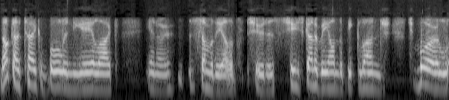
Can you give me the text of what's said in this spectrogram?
not going to take a ball in the air like you know some of the other shooters. She's going to be on the big lunge, She's more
